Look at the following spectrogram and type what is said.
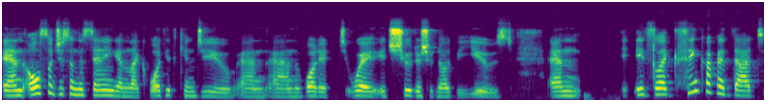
and also just understanding and like what it can do and, and what it, where it should or should not be used. And it's like, think of it that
